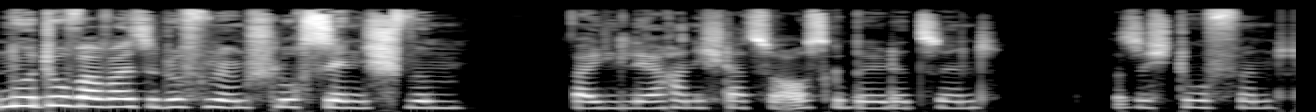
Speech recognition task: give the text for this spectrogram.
Nur doverweise dürfen wir im Schluchsee nicht schwimmen, weil die Lehrer nicht dazu ausgebildet sind. Was ich doof finde.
